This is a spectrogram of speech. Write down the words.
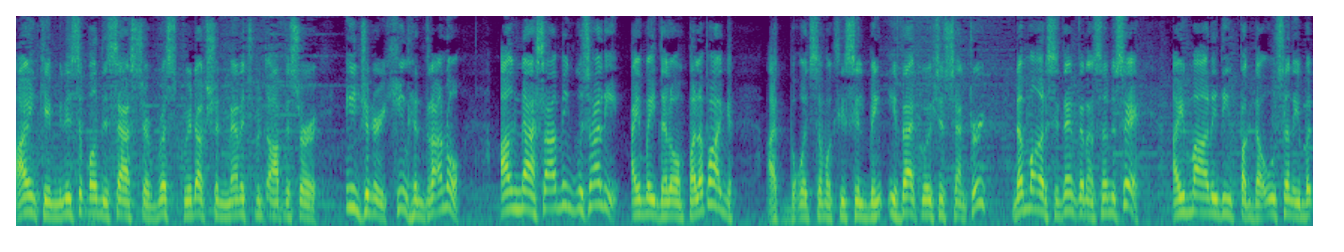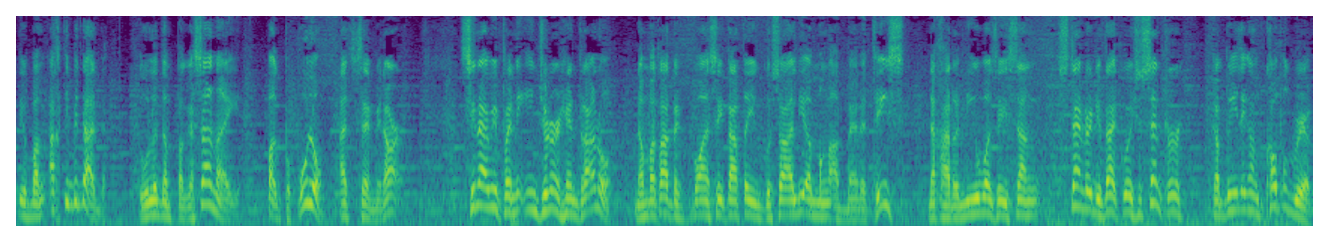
Ayon kay Municipal Disaster Risk Reduction Management Officer Engineer Gil Hendrano, ang nasabing gusali ay may dalawang palapag at bukod sa magsisilbing evacuation center ng mga residente ng San Jose ay maaari ding pagdausan ng iba't ibang aktibidad tulad ng pagkasanay, pagpupulong at seminar. Sinabi pa ni Engineer Hendrano na matatagpuan sa itatayong gusali ang mga amenities na karaniwan sa isang standard evacuation center kabilang ang couple room,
